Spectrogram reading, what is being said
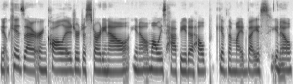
you know, kids that are in college or just starting out, you know, I'm always happy to help give them my advice, you yeah. know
